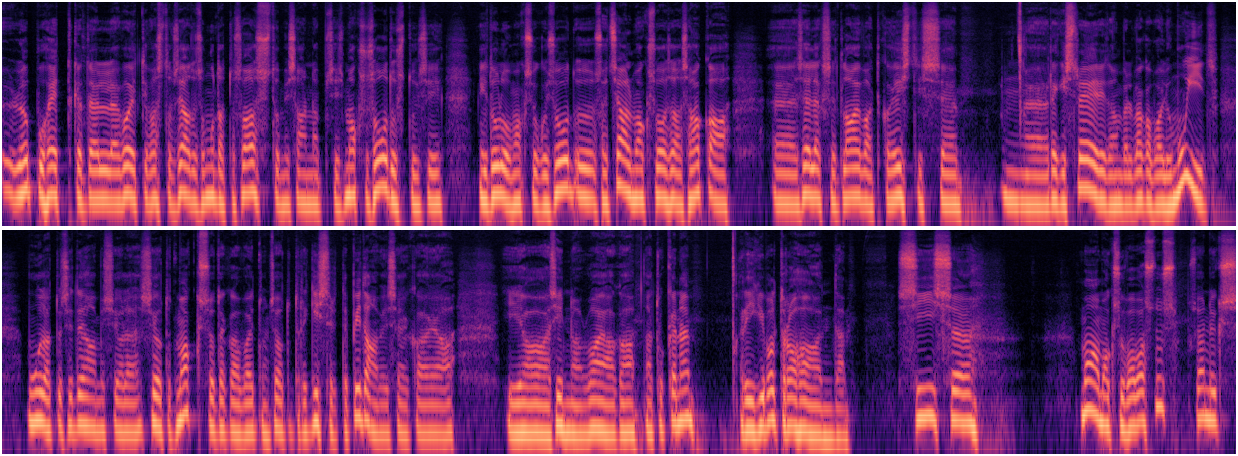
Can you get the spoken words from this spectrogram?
lõpuhetkedel võeti vastav seadusemuudatus vastu, mis annab siis maksusoodustusi nii tulumaksu kui sotsiaalmaksu osas, aga selleks, et laevad ka Eestisse mm, registreerida, on veel väga palju muid muudatusi teha, mis ei ole seotud maksudega, vaid on seotud registrite pidamisega ja, ja sinna on vaja ka natukene riigi poolt raha anda. siis maamaksuvabastus, see on üks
